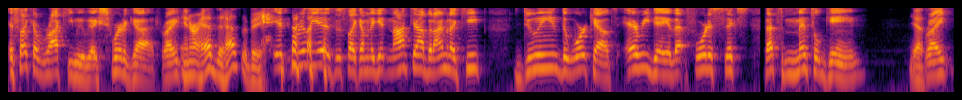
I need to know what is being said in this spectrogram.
It's like a Rocky movie, I swear to God, right? In our heads, it has to be. it really is. It's like I'm going to get knocked down, but I'm going to keep doing the workouts every day of that four to six. That's mental game, yes. right?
